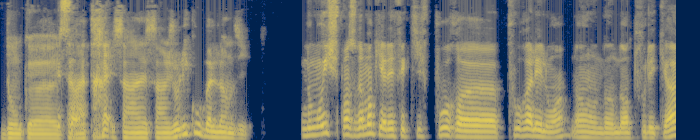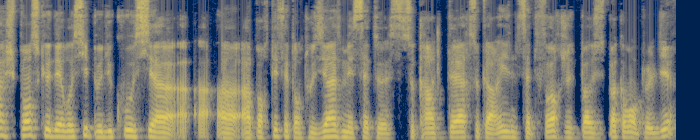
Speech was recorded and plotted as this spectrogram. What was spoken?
Donc, c'est un très, c'est un, c'est un joli coup, Baldanzi. Donc oui, je pense vraiment qu'il y a l'effectif pour euh, pour aller loin dans, dans, dans, tous les cas. Je pense que De Rossi peut du coup aussi à, apporter cet enthousiasme et cette ce caractère, ce charisme, cette force. Je sais pas, je sais pas comment on peut le dire.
